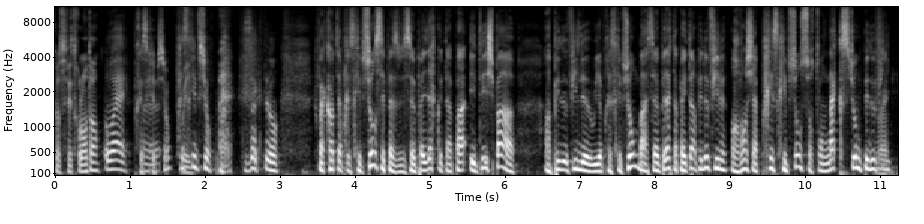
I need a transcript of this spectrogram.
Quand ça fait trop longtemps. Ouais. Prescription Euh, prescription, exactement. Enfin, quand il y a prescription, c'est pas, ça veut pas dire que t'as pas été, je sais pas, un pédophile où il y a prescription, bah ça veut pas dire que t'as pas été un pédophile. En revanche, il y a prescription sur ton action de pédophilie. Ouais.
